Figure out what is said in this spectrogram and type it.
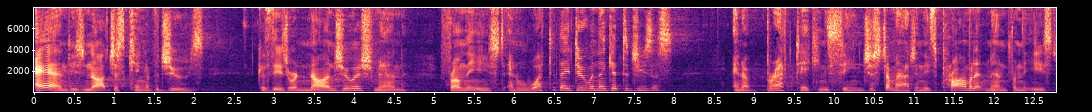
And he's not just king of the Jews because these were non Jewish men from the East. And what do they do when they get to Jesus? In a breathtaking scene, just imagine these prominent men from the East,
